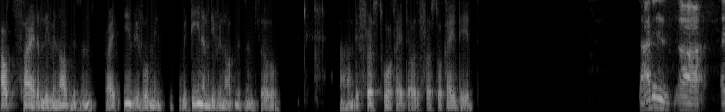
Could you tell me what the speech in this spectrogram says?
outside a living organism, right? In vivo means within a living organism. So uh, the first work I did, was the first work I did. That is uh, a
